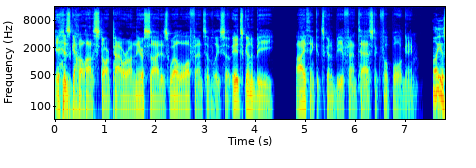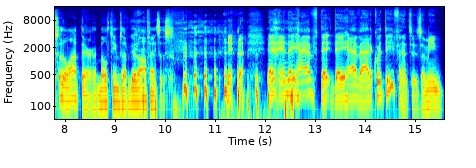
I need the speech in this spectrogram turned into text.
has got a lot of star power on their side as well offensively. So it's going to be, I think it's going to be a fantastic football game. Well, you said a lot there. Both teams have good offenses. yeah. and, and they have they, they have adequate defenses. I mean,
